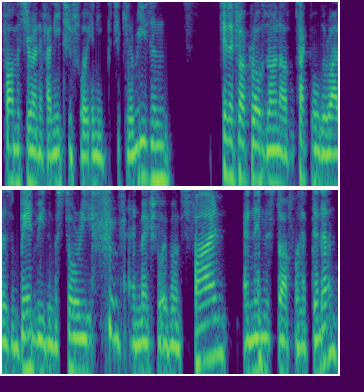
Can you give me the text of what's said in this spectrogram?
pharmacy run if I need to for any particular reason. 10 o'clock rolls around. I'll tuck all the riders in bed, read them a story and make sure everyone's fine. And then the staff will have dinner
